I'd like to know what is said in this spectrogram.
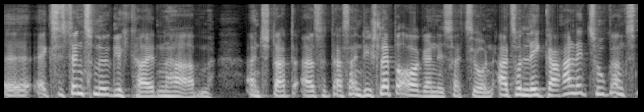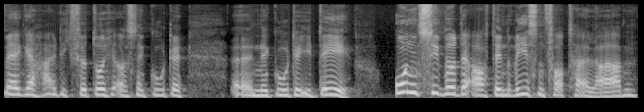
Existenzmöglichkeiten haben, anstatt also das an die Schlepperorganisation. Also legale Zugangswege halte ich für durchaus eine gute, eine gute Idee. Und sie würde auch den Riesenvorteil haben,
